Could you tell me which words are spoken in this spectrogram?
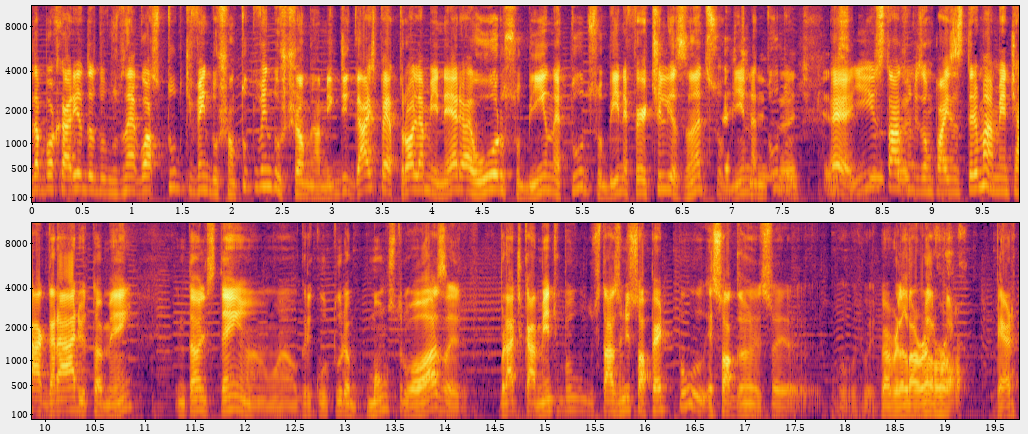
da porcaria do- dos negócios, tudo que vem do chão, tudo que vem do chão, meu amigo. De gás, petróleo, a minério, é ouro subindo, é tudo subindo, é fertilizante subindo, é tudo. Fertilizante, É, e os Estados. Unidos é um país extremamente agrário também. Então eles têm uma agricultura monstruosa. Praticamente os Estados Unidos só perde por. É só ganha. Só, perde.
